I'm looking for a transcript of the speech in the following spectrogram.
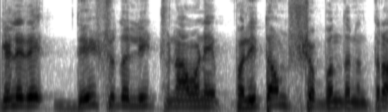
ಗೆಳೆಯರೆ, ದೇಶದಲ್ಲಿ ಚುನಾವಣೆ ಫಲಿತಾಂಶ ಬಂದ ನಂತರ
